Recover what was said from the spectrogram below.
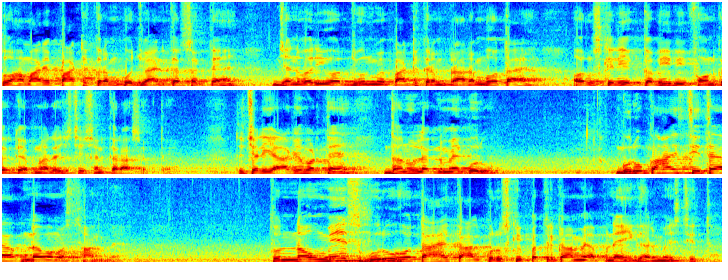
तो हमारे पाठ्यक्रम को ज्वाइन कर सकते हैं। जनवरी और जून में पाठ्यक्रम प्रारंभ होता है और उसके लिए कभी भी फ़ोन करके अपना रजिस्ट्रेशन करा सकते हैं। तो चलिए आगे बढ़ते हैं। धनु लग्न में गुरु। गुरु कहाँ स्थित है? अब नवम स्थान में। तो नवमेश गुरु होता है काल पुरुष की पत्रिका में, अपने ही घर में स्थित है।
